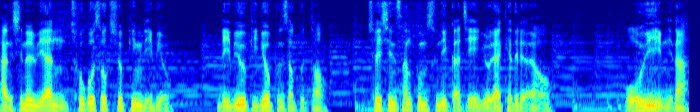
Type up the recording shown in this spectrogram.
당신을 위한 초고속 쇼핑 리뷰. 리뷰 비교 분석부터 최신 상품 순위까지 요약해드려요. 5위입니다.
